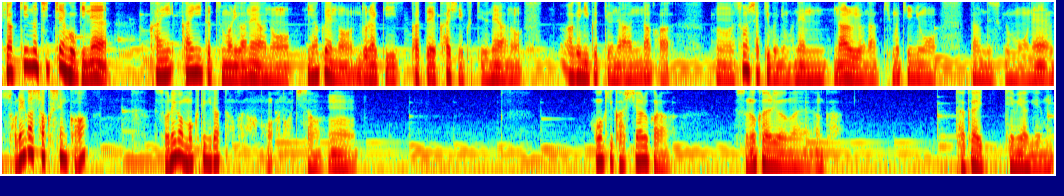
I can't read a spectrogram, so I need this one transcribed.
100均のちっちゃいほうきね、買い買いに行ったつもりがね、あの、200円のどら焼き買って返しに行くっていうね、あの、あげに行くっていうね、あなんか、うん、損した気分にもね、なるような気持ちにもなるんですけどもね、それが作戦か？それが目的だったのかなあの、あのおじさん。うん。ほうき貸してやるから、その代わりお前、なんか、高い手土産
